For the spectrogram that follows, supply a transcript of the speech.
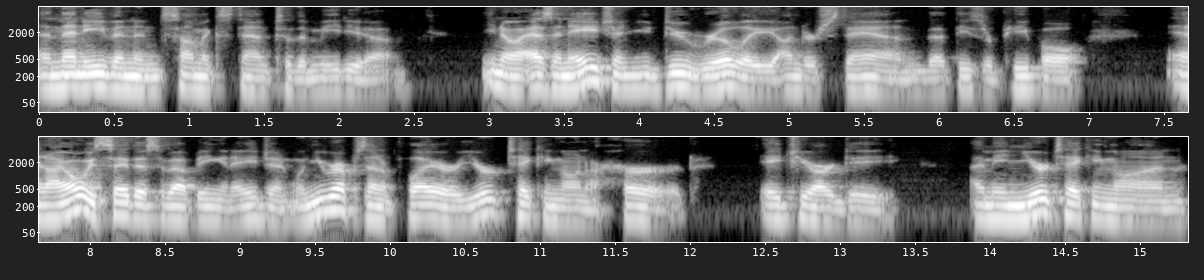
and then even in some extent to the media you know, as an agent, you do really understand that these are people. And I always say this about being an agent when you represent a player, you're taking on a herd, H E R D. I mean, you're taking on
